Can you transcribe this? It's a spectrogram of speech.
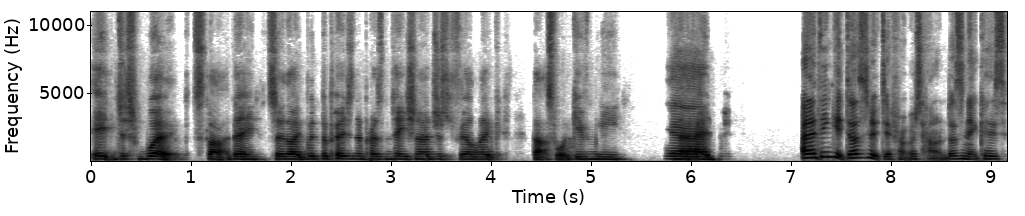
it just worked that day. So like with the posing and presentation, I just feel like that's what gave me yeah. And I think it does look different with talent, doesn't it? Because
